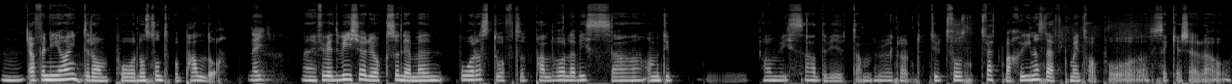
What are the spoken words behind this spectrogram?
Mm. Ja för ni har inte dem på, de står inte på pall då. Nej, Nej för vet, vi körde ju också det men våra står för på pall. Det var alla vissa, men typ Ja, vissa hade vi utan, men det är klart. Typ två tvättmaskiner och så där fick man ju ta på säckarkärra och...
